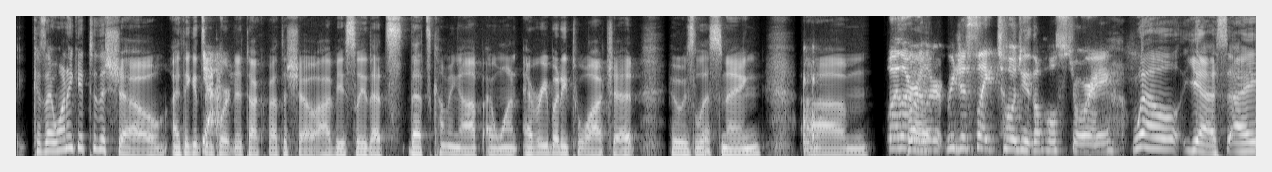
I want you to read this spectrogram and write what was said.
because I want to get to the show. I think it's Yeah. important to talk about the show. Obviously, that's that's coming up. I want everybody to watch it who is listening. Um, Spoiler but- alert! We just like told you the whole story. well, yes, I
